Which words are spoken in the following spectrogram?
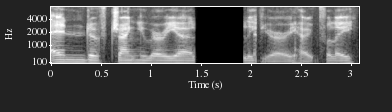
end of January, early February, hopefully.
